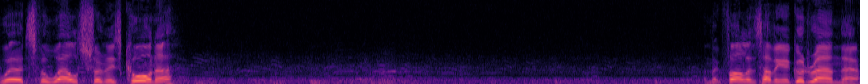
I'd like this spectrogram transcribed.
Words for Welsh from his corner. And McFarland's having a good round now.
